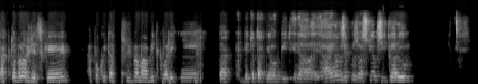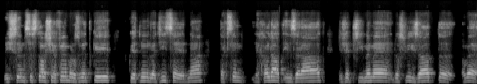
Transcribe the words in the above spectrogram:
Tak to bylo vždycky a pokud ta služba má být kvalitní, tak by to tak mělo být i dále. Já jenom řeknu z vlastního příkladu, když jsem se stal šéfem rozvědky v květnu 2001, tak jsem nechal dát inzerát, že přijmeme do svých řad eh, nové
